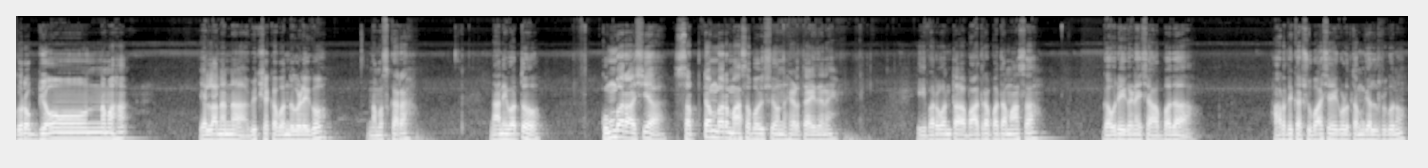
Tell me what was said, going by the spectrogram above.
ಗುರುಭ್ಯೋ ನಮಃ. ಎಲ್ಲ ನನ್ನ ವೀಕ್ಷಕ ಬಂಧುಗಳಿಗೂ ನಮಸ್ಕಾರ. ನಾನಿವತ್ತು ಕುಂಭರಾಶಿಯ ಸೆಪ್ಟೆಂಬರ್ ಮಾಸ ಭವಿಷ್ಯವನ್ನು ಹೇಳ್ತಾ ಇದ್ದೇನೆ. ಈ ಬರುವಂಥ ಭಾದ್ರಪದ ಮಾಸ, ಗೌರಿ ಗಣೇಶ ಹಬ್ಬದ ಹಾರ್ದಿಕ ಶುಭಾಶಯಗಳು ತಮಗೆಲ್ರಿಗೂ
